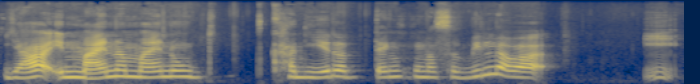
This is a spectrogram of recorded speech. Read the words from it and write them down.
ja, in meiner Meinung kann jeder denken, was er will, aber ich,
